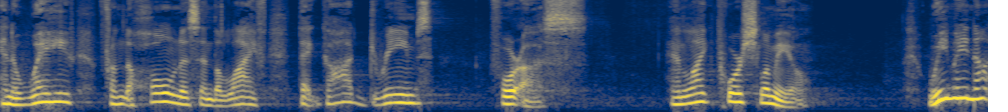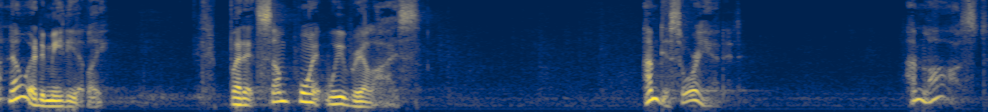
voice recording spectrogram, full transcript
and away from the wholeness and the life that God dreams for us. And like poor Schlemiel, we may not know it immediately, but at some point we realize I'm disoriented. I'm lost.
